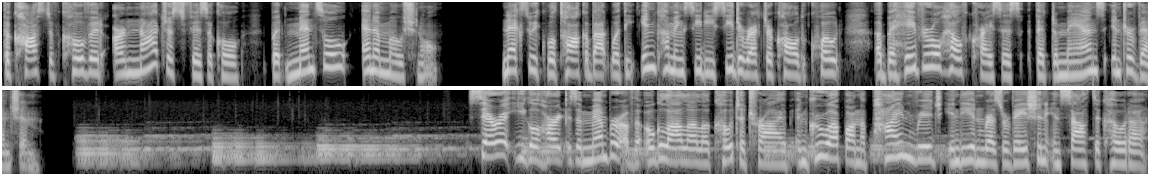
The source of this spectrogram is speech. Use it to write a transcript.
the cost of COVID are not just physical, but mental and emotional. Next week, we'll talk about what the incoming CDC director called, quote, a behavioral health crisis that demands intervention. Sarah Eagle Heart is a member of the Oglala Lakota tribe and grew up on the Pine Ridge Indian Reservation in South Dakota.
